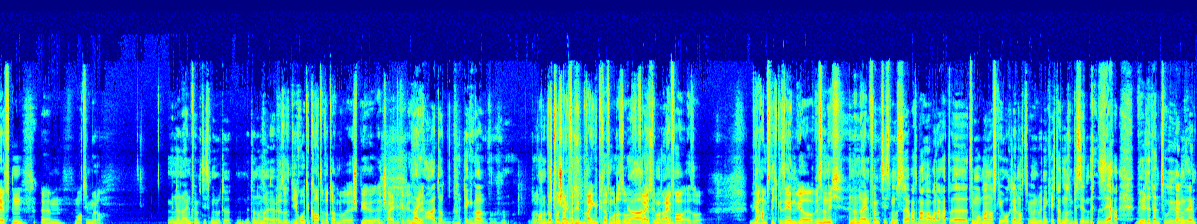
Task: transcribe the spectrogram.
11. Ähm, Martin Müller. In der 59. Minute mit der Nummer 11. Also, also die rote Karte wird dann wohl spielentscheidend gewesen Naja, da denke ich mal, wird, wird wahrscheinlich von hinten reingegriffen oder so, ja, vielleicht im Eifer, also wir haben es nicht gesehen, wir wissen in nicht. In der 59. musste er was machen, aber da hat äh, Timo Manowski auch gleich noch zwei Minuten gekriegt. Das muss ein bisschen sehr wilde dann zugegangen sein.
